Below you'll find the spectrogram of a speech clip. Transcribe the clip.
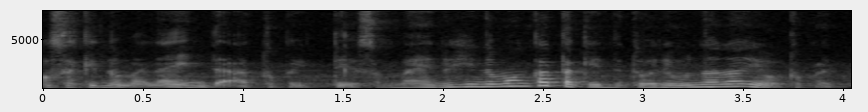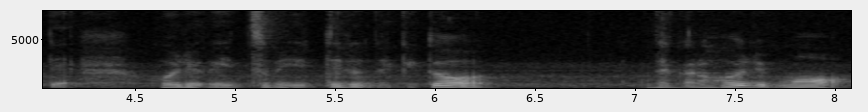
お酒飲まないんだとか言ってその前の日飲まんかったけんでどうにもならんよとか言ってホイルがいつも言ってるんだけどだからホイルも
